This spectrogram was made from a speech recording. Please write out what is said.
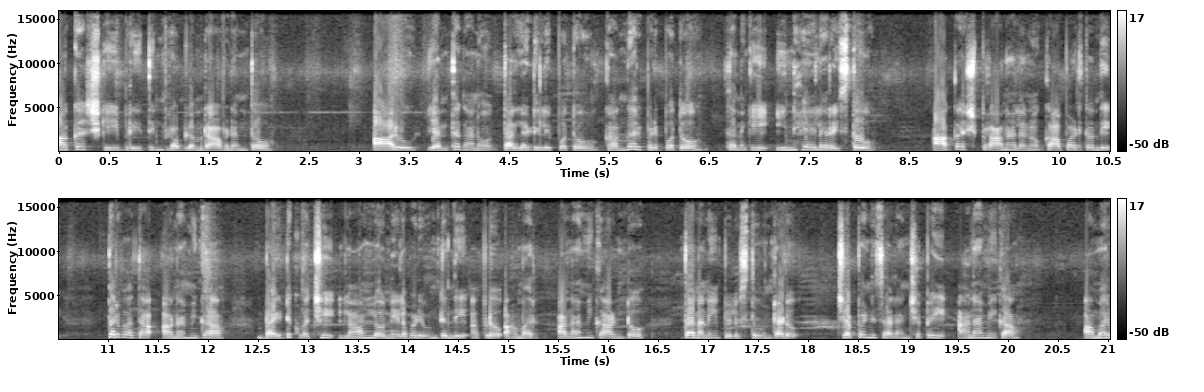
ఆకాష్కి బ్రీతింగ్ ప్రాబ్లం రావడంతో ఆరు ఎంతగానో తల్లడిల్లిపోతూ కంగారు పడిపోతూ తనకి ఇన్హేలర్ ఇస్తూ ఆకాష్ ప్రాణాలను కాపాడుతుంది. తర్వాత అనామిక బయటకు వచ్చి లాన్లో నిలబడి ఉంటుంది. అప్పుడు అమర్ అనామిక అంటూ తనని పిలుస్తూ ఉంటాడు. చెప్పండి సార్ అని చెప్పి అనామిక అమర్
